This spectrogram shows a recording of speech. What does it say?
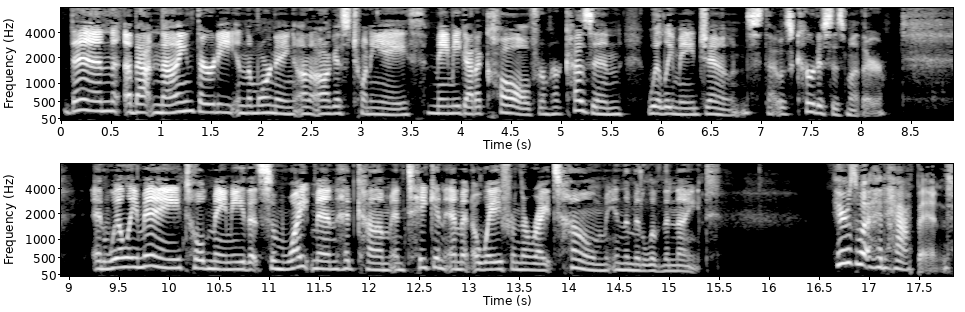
Then, about 9.30 in the morning on August 28th, Mamie got a call from her cousin, Willie Mae Jones. That was Curtis's mother. And Willie Mae told Mamie that some white men had come and taken Emmett away from the Wrights' home in the middle of the night. Here's what had happened.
